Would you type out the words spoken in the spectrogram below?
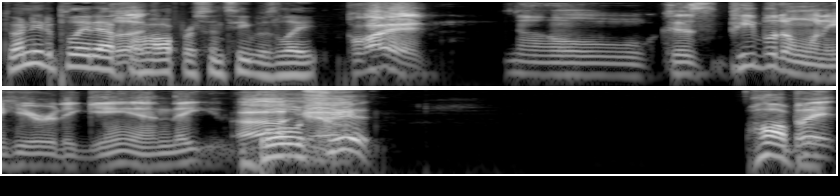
Do I need to play that for Harper since he was late? play it. No, because people don't want to hear it again. They, Okay. Bullshit. Harper, but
